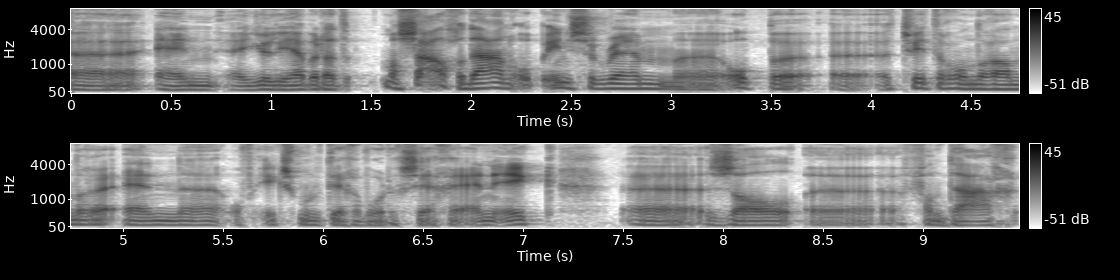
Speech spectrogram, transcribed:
Uh, en uh, jullie hebben dat massaal gedaan op Instagram, uh, op Twitter onder andere, en, of X moet ik tegenwoordig zeggen. En ik zal vandaag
